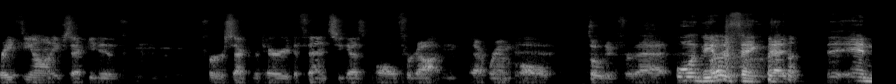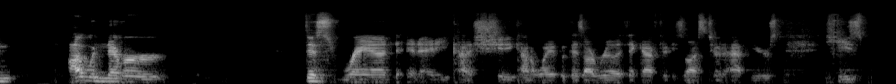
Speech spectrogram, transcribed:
Raytheon executive for Secretary of Defense. You guys all forgotten that Rand Paul voted for that. Well, the other thing that, and I would never diss Rand in any kind of shitty kind of way because I really think after these last two and a half years, he's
